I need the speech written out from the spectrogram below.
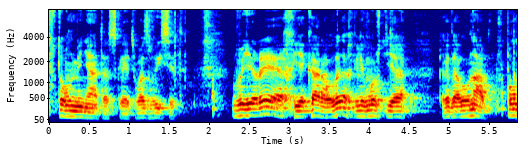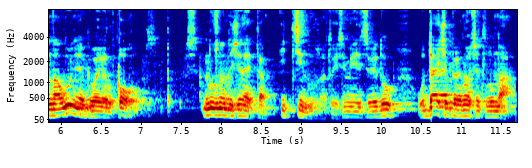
что он меня, так сказать, возвысит. В Ереях, Якар Олех, или может я, когда луна в полнолуние говорил, о, нужно начинать там, идти нужно. То есть имеется в виду, удачу приносит луна.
